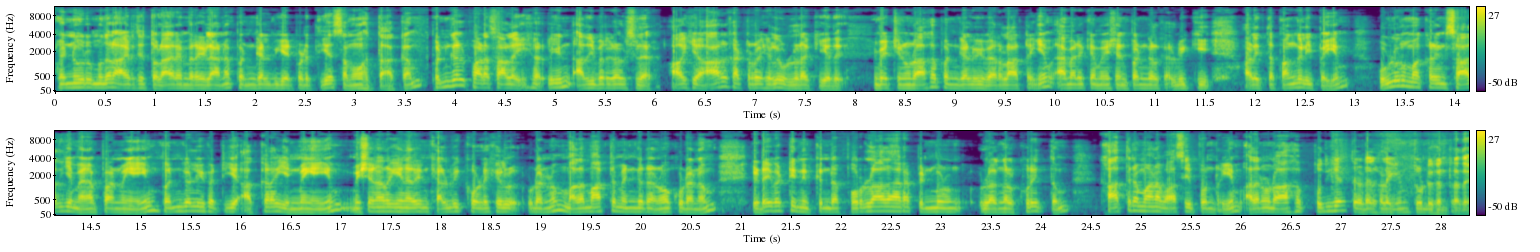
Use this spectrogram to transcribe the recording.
எண்ணூறு முதல் ஆயிரத்தி தொள்ளாயிரம் வரையிலான பெண் கல்வி ஏற்படுத்திய சமூக தாக்கம் பெண்கள் பாடசாலைகளின் அதிபர்கள் சிலர் ஆகிய ஆறு கட்டுரைகளை உள்ளடக்கியது. இவற்றினூடாக பெண் கல்வி வரலாற்றையும் அமெரிக்க மிஷன் பெண்கள் கல்விக்கு அளித்த பங்களிப்பையும் உள்ளூர் மக்களின் சாதிய மனப்பான்மையையும் பெண் கல்வி பற்றிய அக்கறை இன்மையையும் மிஷனரியினரின் கல்விக் கொள்கைகளுடனும் மதமாற்றம் என்கிற நோக்குடனும் இடைவெட்டி நிற்கின்ற பொருளாதார பின்புலங்கள் குறித்தும் காத்திரமான வாசிப்பொன்றையும் அதனூடாக புதிய தேடல்களையும் தூண்டுகின்றது.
